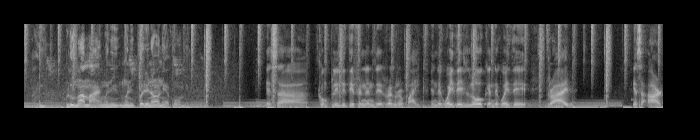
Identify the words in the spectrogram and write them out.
He blew my mind when he, when he put it on there for me. It's uh, completely different than the regular bike. And the way they look and the way they drive, it's art.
